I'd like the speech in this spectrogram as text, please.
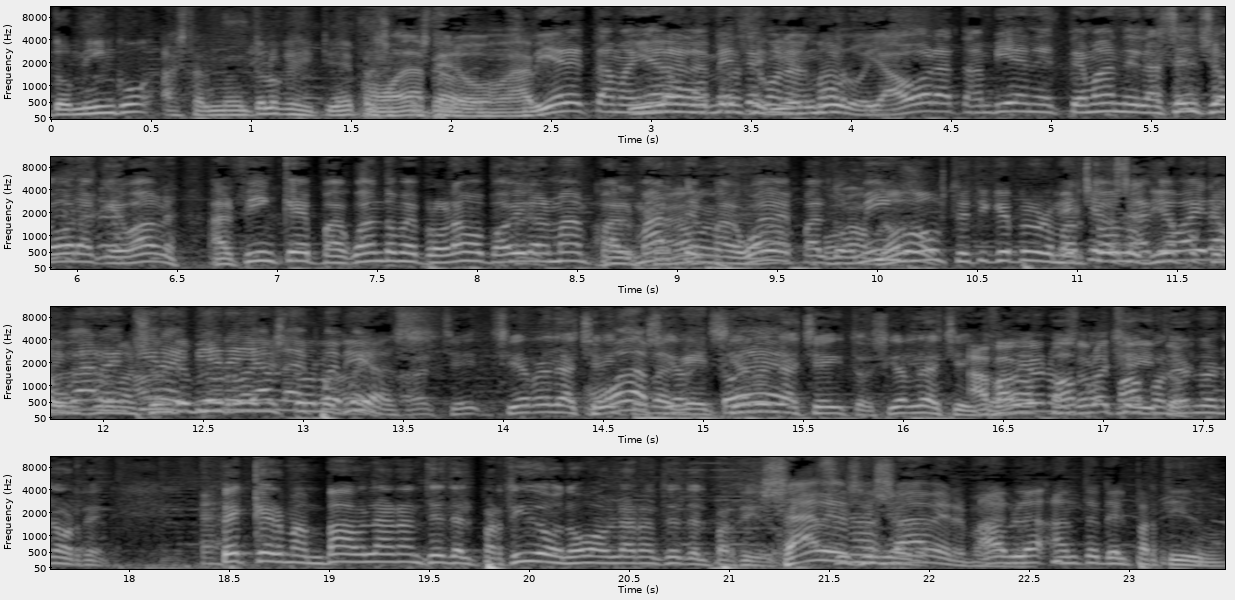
domingo, hasta el momento lo que se tiene Joda, pero Javier esta mañana la, otra mete con el Angulo y ahora también este man del ascenso ahora que va al fin que para cuándo me programo para ir al man para el martes para el jueves para el domingo No, no, usted tiene que programar Eche, todos o sea los que días va a ir a la jugar y viene y habla después, ciérrele a Cheito, Joda, cier- porque ciérrele entonces- a Cheito, a Cheito. A Fabio no, solo a va a ponerlo en orden. ¿Peckerman va a hablar antes del partido o no va a hablar antes del partido? Sí, señor. Habla antes del partido.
